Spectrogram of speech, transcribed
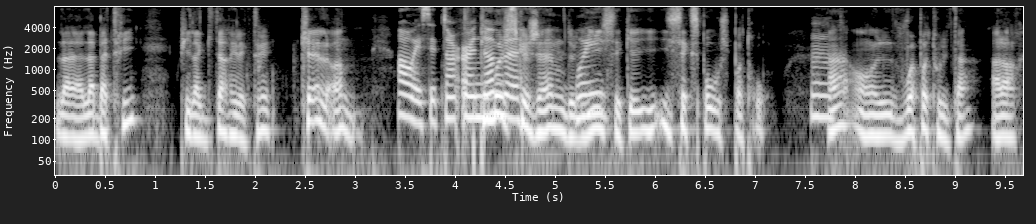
la, batterie puis la guitare électrique. Quel homme! Ah oui, c'est un, un homme. Moi, ce que j'aime de lui, c'est qu'il s'expose pas trop. Mm. Hein? On le voit pas tout le temps. Alors,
